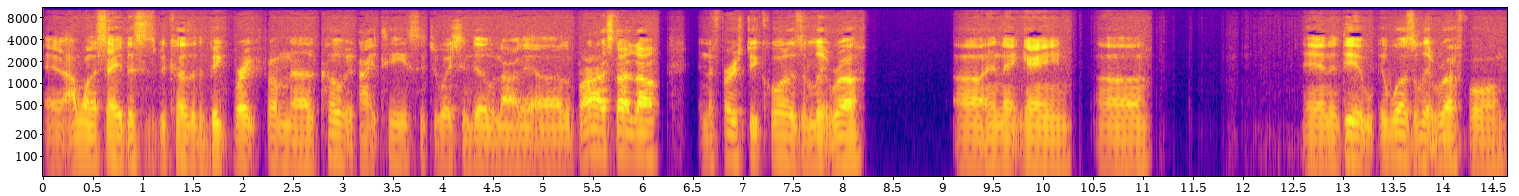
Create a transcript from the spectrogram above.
and I want to say this is because of the big break from the COVID nineteen situation dealing with all that. Uh, LeBron started off in the first three quarters a little rough uh, in that game, uh, and it did it was a little rough for him.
